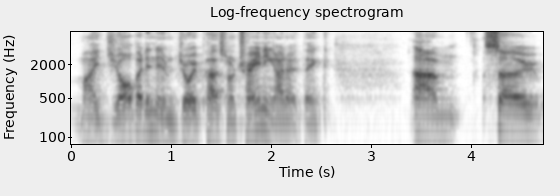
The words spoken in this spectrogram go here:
my job. I didn't enjoy personal training. I don't think. Um, so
